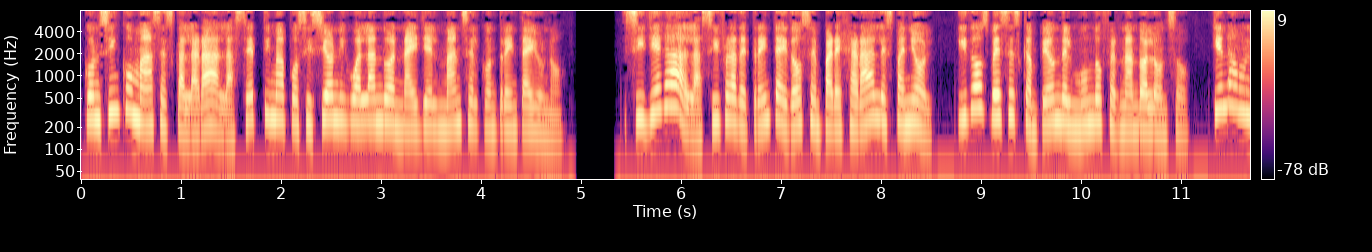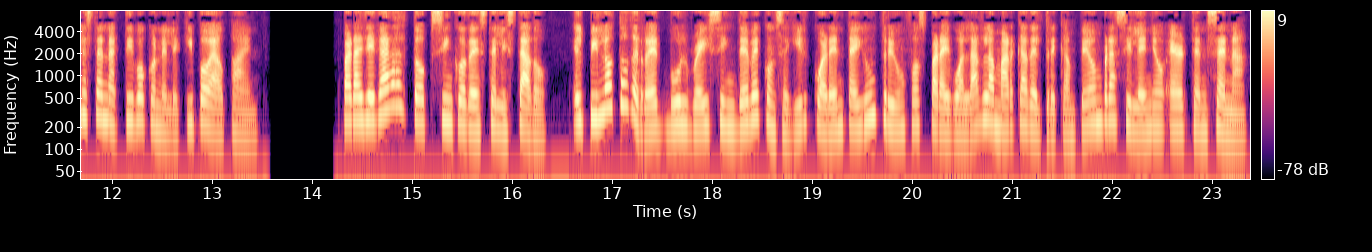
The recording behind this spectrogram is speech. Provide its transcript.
Con 5 más escalará a la séptima posición igualando a Nigel Mansell con 31. Si llega a la cifra de 32 emparejará al español, y dos veces campeón del mundo Fernando Alonso, quien aún está en activo con el equipo Alpine. Para llegar al top 5 de este listado, el piloto de Red Bull Racing debe conseguir 41 triunfos para igualar la marca del tricampeón brasileño Ayrton Senna.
